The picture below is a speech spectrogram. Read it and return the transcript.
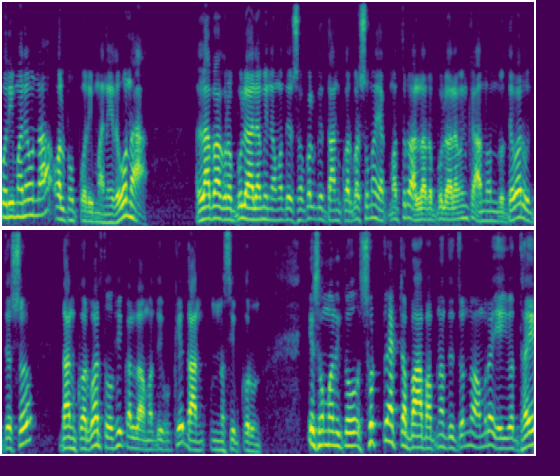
পরিমাণেও না, অল্প পরিমাণেরও না। আল্লাহ পাক রব্বুল আলমিন আমাদের সকলকে দান করবার সময় একমাত্র আল্লাহ রব্বুল আলমিনকে আনন্দ দেওয়ার উদ্দেশ্য দান করবার তৌফিক আল্লাহ আমাদেরকে দান নসিব করুন। এ সম্মানিত ছোট্ট একটা বাব আপনাদের জন্য আমরা এই অধ্যায়ে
